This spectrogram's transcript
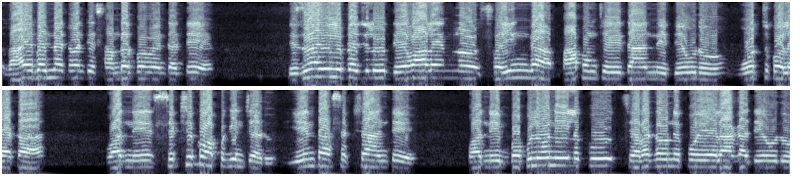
రాయబడినటువంటి సందర్భం ఏంటంటే ఇజ్రాయిల్ ప్రజలు దేవాలయంలో స్వయంగా పాపం చేయటాన్ని దేవుడు ఓర్చుకోలేక వారిని శిక్షకు అప్పగించాడు. ఏంటా శిక్ష అంటే వారిని బబులోనీలకు చెరగని పోయేలాగా దేవుడు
